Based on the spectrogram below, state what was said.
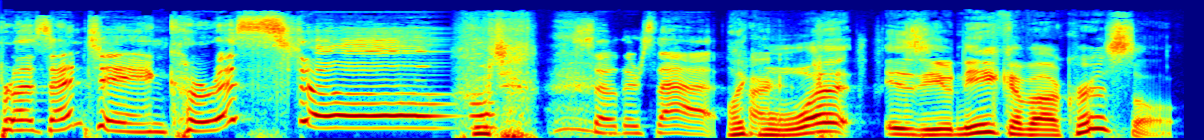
presenting Cristal. so there's that. Like, part. what is unique about Cristal?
